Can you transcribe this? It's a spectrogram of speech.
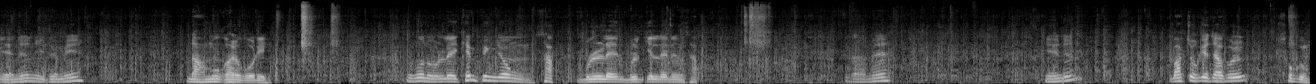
얘는 이름이 나무 갈고리. 이건 원래 캠핑용 삽, 물내 물길 내는 삽. 그 다음에 얘는 맛조개 잡을 소금.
